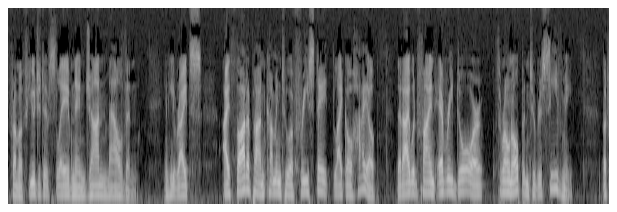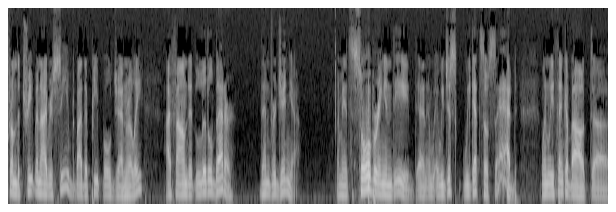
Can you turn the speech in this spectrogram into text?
from a fugitive slave named John Malvin, and he writes. I thought upon coming to a free state like Ohio that I would find every door thrown open to receive me. But from the treatment I received by the people generally, I found it little better than Virginia. I mean, it's sobering indeed, and we just we get so sad when we think about uh,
